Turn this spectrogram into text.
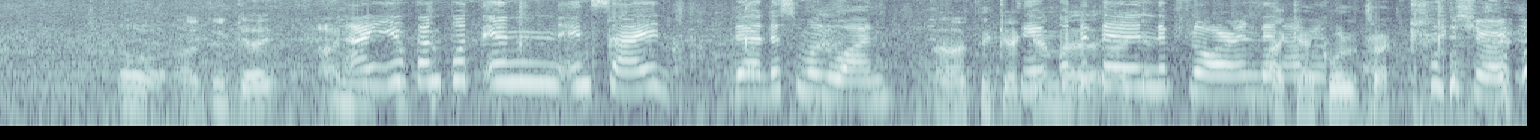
Oh, I think I, I need you can put in inside the the small one. I think I can. put uh, it there in can, the floor and then I can will- call truck. sure.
